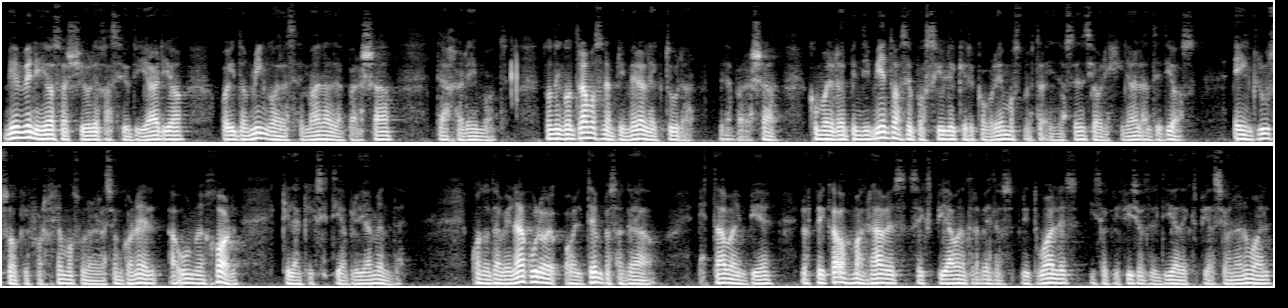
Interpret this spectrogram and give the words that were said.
Bienvenidos a Shiur de Diario, hoy domingo de la semana de la Parashá de Ahareimot, donde encontramos en la primera lectura de la Parashá como el arrepentimiento hace posible que recobremos nuestra inocencia original ante Dios, e incluso que forjemos una relación con Él aún mejor que la que existía previamente. Cuando el tabernáculo o el templo sagrado estaba en pie, los pecados más graves se expiaban a través de los rituales y sacrificios del día de expiación anual,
